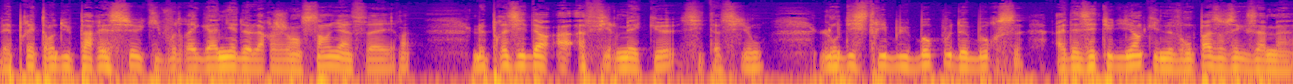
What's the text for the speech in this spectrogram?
les prétendus paresseux qui voudraient gagner de l'argent sans rien faire, le président a affirmé que, citation, l'on distribue beaucoup de bourses à des étudiants qui ne vont pas aux examens,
